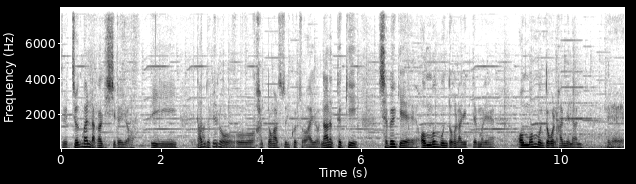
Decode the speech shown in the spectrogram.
저, 정말 나가기 싫어요. 이 단독으로 어, 활동할 수 있고 좋아요. 나는 특히 새벽에 온몸 운동을 하기 때문에 온몸 운동을 하면은 에,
